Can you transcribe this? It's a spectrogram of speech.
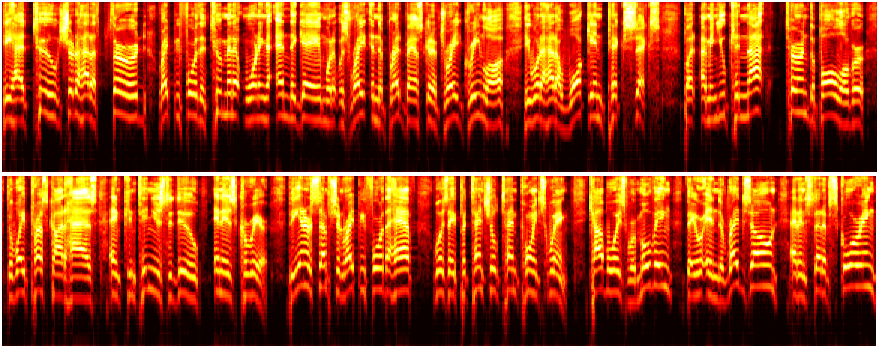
He had two, should have had a third right before the two minute warning to end the game when it was right in the breadbasket of Dre Greenlaw. He would have had a walk in pick six. But, I mean, you cannot turned the ball over the way Prescott has and continues to do in his career. The interception right before the half was a potential 10 point swing. Cowboys were moving, they were in the red zone, and instead of scoring,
